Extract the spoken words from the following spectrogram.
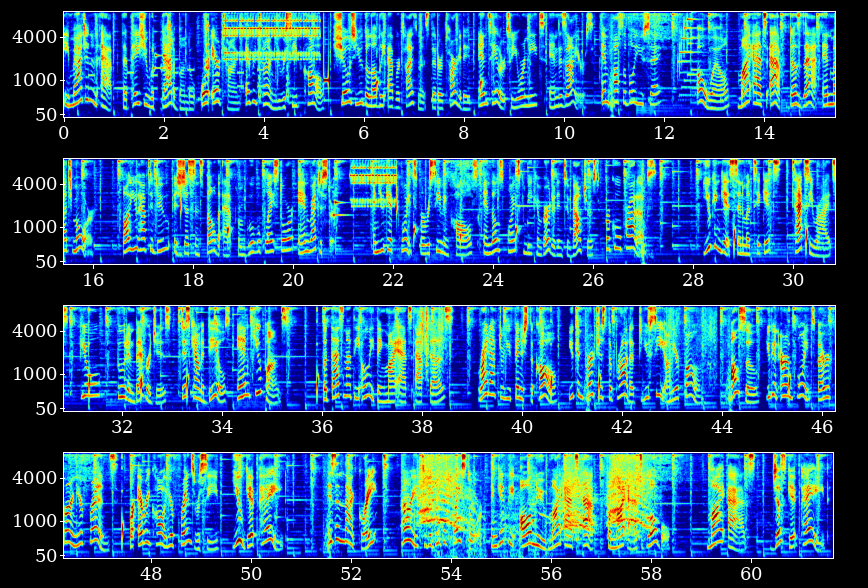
Imagine an app that pays you with data bundle or airtime every time you receive a call, shows you the lovely advertisements that are targeted and tailored to your needs and desires. Impossible, you say? Oh well, My Ads app does that and much more. All you have to do is just install the app from Google Play Store and register. And you get points for receiving calls, and those points can be converted into vouchers for cool products. You can get cinema tickets, taxi rides, fuel, food and beverages, discounted deals, and coupons. But that's not the only thing My Ads app does. Right after you finish the call, you can purchase the product you see on your phone. Also, you can earn points by referring your friends. For every call your friends receive, you get paid. Isn't that great? Hurry to the Google Play Store and get the all new My Ads app from My Ads Global. My Ads. Just get paid.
